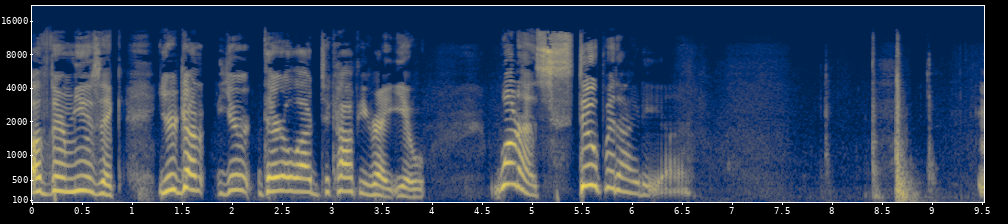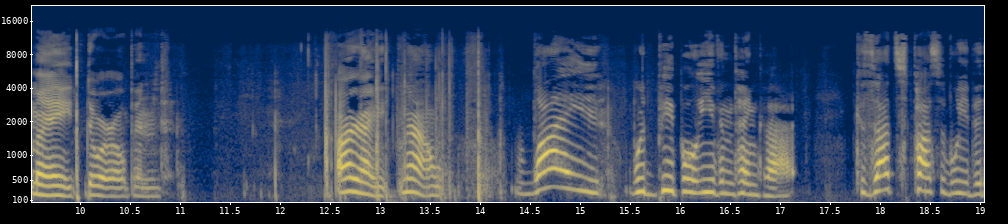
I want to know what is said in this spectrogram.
of their music, you're gonna you're they're allowed to copyright you. What a stupid idea. My door opened. Alright, now, why would people even think that? Because that's possibly the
